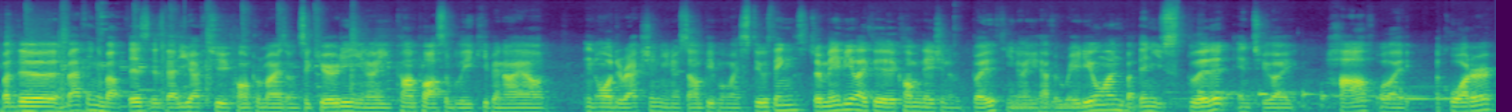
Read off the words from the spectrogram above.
But the bad thing about this is that you have to compromise on security. You know you can't possibly keep an eye out in all direction you know some people might steal things. So maybe like a combination of both you know you have a radio one but then you split it into like half or like a quarter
